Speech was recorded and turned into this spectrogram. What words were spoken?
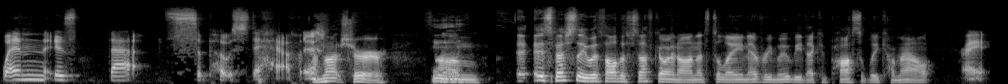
When is that supposed to happen? I'm not sure, Hmm. um, especially with all the stuff going on that's delaying every movie that could possibly come out. Right.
